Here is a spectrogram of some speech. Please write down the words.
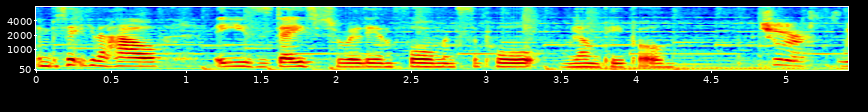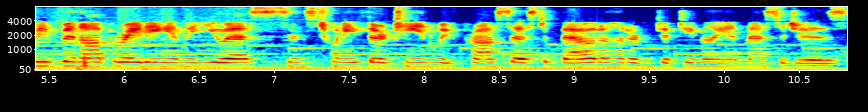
In particular, how it uses data to really inform and support young people. Sure. We've been operating in the US since 2013. We've processed about 150 million messages.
